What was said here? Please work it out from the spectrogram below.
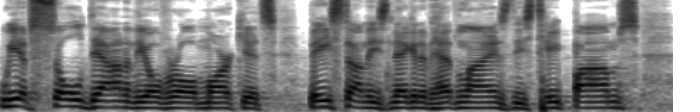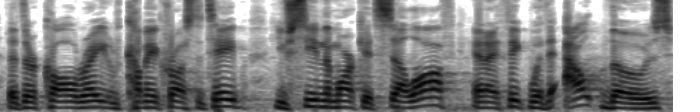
we have sold down in the overall markets based on these negative headlines, these tape bombs that they're called, right? Coming across the tape, you've seen the market sell off. And I think without those,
